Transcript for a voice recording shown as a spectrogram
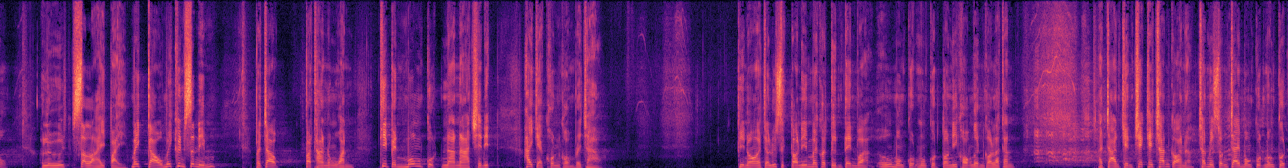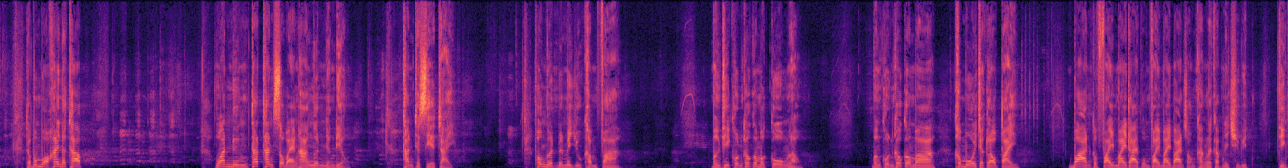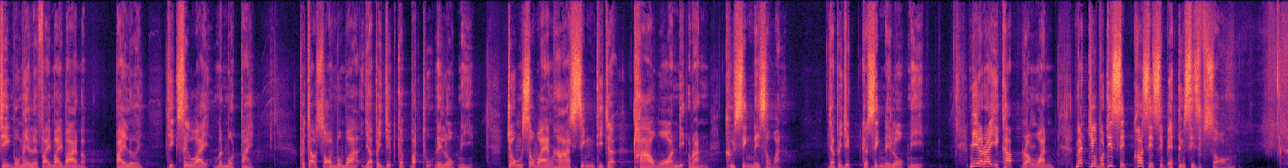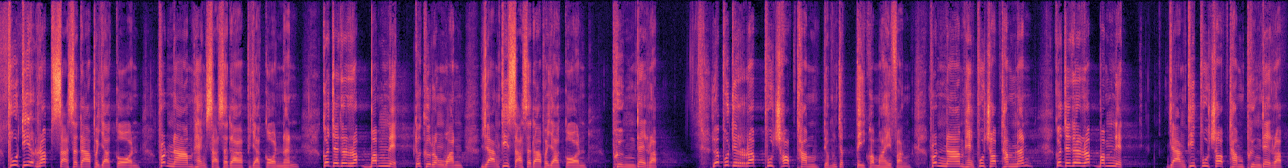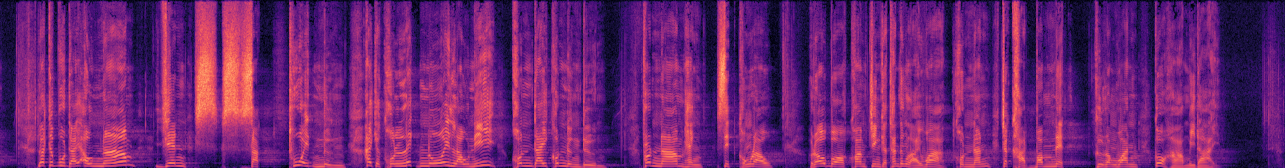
หรือสลายไป ไม่เก่าไม่ขึ้นสนิม พระเจ้าประทานรางวัลที่เป็นมงกุฎนานาชนิด ให้แก่คนของพระเจ้า พี่น้องอาจจะรู้สึกตอนนี้ไม่ค่อยตื่นเต้นว่าเออมงกุฎมงกุฎตอนนี้ขอเงินก่อนแล้วกัน อาจารย์เขียนเช็คให้ฉันก่อนนะฉันไม่สนใจมงกุฎมงกุฎแต่ผมบอกให้นะครับ วันหนึ่งถ้าท่านแสวงหาเงินอย่างเดียว ท่านจะเสียใจ เพราะเงินมันไม่อยู่คำฟ้า บางทีคนเขาก็มาโกงเรา บางคนเขาก็มาขโมยจากเราไป บ้านก็ไฟไหม้ได้ ผมไฟไหม้บ้านสองครั้งแล้วครับในชีวิต จริง ๆ ผมเห็นเลยไฟไหม้บ้านแบบไปเลยที่ซื้อไว้มันหมดไป พระเจ้าสอนผมว่าอย่าไปยึดกับวัตถุในโลกนี้ จงแสวงหาสิ่งที่จะถาวรนิรันด์คือสิ่งในสวรรค์ อย่าไปยึดกับสิ่งในโลกนี้ มีอะไรอีกครับรางวัลแมทธิวบทที่ 10 ข้อ 41ถึง42 ผู้ที่รับศาสดาพยากรณ์เพราะนามแห่งศาสดาพยากรณ์นั้น ก็จะได้รับบำเหน็จก็คือรางวัลอย่างที่ศาสดาพยากรณ์พึงได้รับ และผู้ที่รับผู้ชอบธรรมเดี๋ยวผมจะตีความหมายให้ฟัง เพราะนามแห่งผู้ชอบธรรมนั้น ก็จะได้รับบำเหน็จอย่างที่ผู้ชอบธรรมพึงได้รับ และถ้าผู้ใดเอาน้ำเย็นสักถ้วยหนึ่ง ให้กับคนเล็กน้อยเหล่านี้ คนใดคนหนึ่งดื่ม เพราะนามแห่ง สิทธิ์ของเรา เราบอกความจริงกับท่านทั้งหลายว่า คนนั้นจะขาดบำเหน็จคือรางวัลก็หาไม่ได้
